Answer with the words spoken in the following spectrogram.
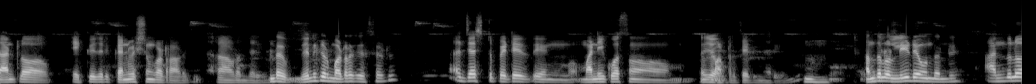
దాంట్లో ఎక్యూజరీ కన్విక్షన్ కూడా రావడం రావడం జరిగింది. అంటే దేనికి మర్డర్ చేశాడు? జస్ట్ పెట్టేది మనీ కోసం. మర్డర్ చేయడం జరిగింది. అందులో లీడ్ ఏముందండి? అందులో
